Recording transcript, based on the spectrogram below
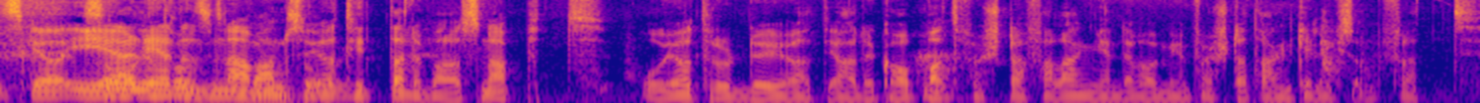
ska i ärlighetens namn så jag tittade bara snabbt. Och jag trodde ju att jag hade kapat första falangen. Det var min första tanke liksom. För att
